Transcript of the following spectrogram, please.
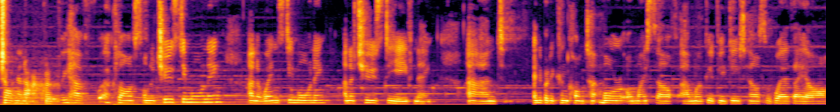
join an art group. We have a class on a Tuesday morning and a Wednesday morning and a Tuesday evening. And anybody can contact Maura or myself and we'll give you details of where they are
